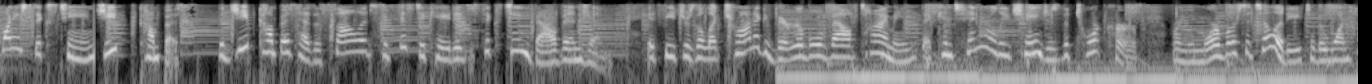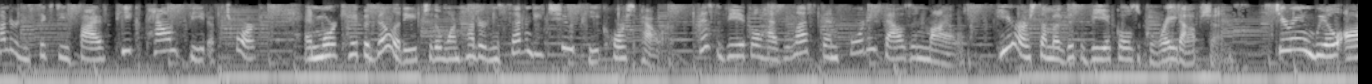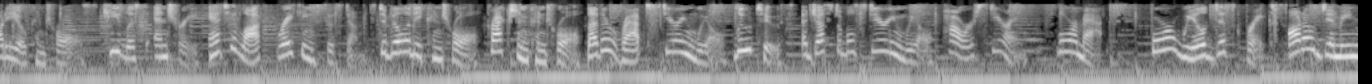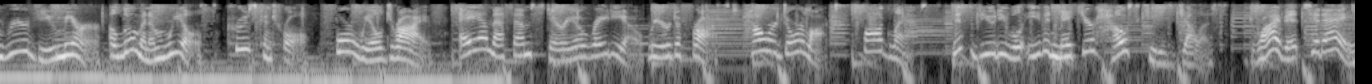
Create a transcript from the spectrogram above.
2016 Jeep Compass. The Jeep Compass has a solid, sophisticated 16-valve engine. It features electronic variable valve timing that continually changes the torque curve, bringing more versatility to the 165 peak pound-feet of torque and more capability to the 172 peak horsepower. This vehicle has less than 40,000 miles. Here are some of this vehicle's great options steering wheel audio controls, keyless entry, anti-lock braking system, stability control, traction control, leather wrapped steering wheel, Bluetooth, adjustable steering wheel, power steering, floor mats, four-wheel disc brakes, auto-dimming rear view mirror, aluminum wheels, cruise control, four-wheel drive, AM-FM stereo radio, rear defrost, power door locks, fog lamps. This beauty will even make your house keys jealous. Drive it today.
